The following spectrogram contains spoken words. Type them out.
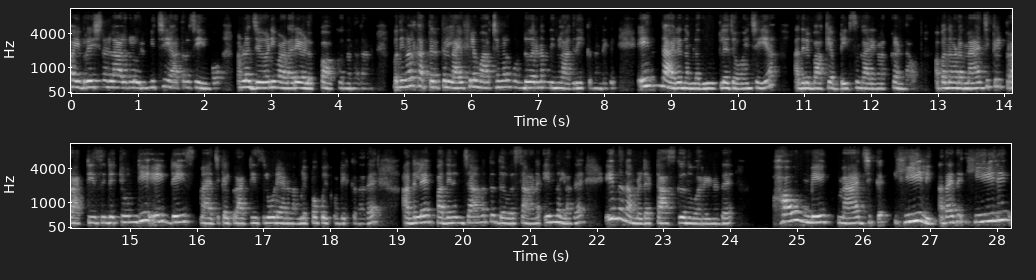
വൈബ്രേഷൻ ഉള്ള ആളുകൾ ഒരുമിച്ച് യാത്ര ചെയ്യുമ്പോൾ നമ്മളെ ജേണി വളരെ എളുപ്പമാക്കും എന്നുള്ളതാണ് അപ്പൊ നിങ്ങൾക്ക് അത്തരത്തിൽ ലൈഫിൽ മാറ്റങ്ങൾ കൊണ്ടുവരണം നിങ്ങൾ ആഗ്രഹിക്കുന്നുണ്ടെങ്കിൽ എന്തായാലും നമ്മളെ ഗ്രൂപ്പിൽ ജോയിൻ ചെയ്യുക. അതിൽ ബാക്കി അപ്ഡേറ്റ്സും കാര്യങ്ങളൊക്കെ ഉണ്ടാവും. അപ്പൊ നമ്മുടെ മാജിക്കൽ പ്രാക്ടീസിന്റെ ട്വന്റി എയ്റ്റ് ഡേയ്സ് മാജിക്കൽ പ്രാക്ടീസിലൂടെയാണ് നമ്മളിപ്പോൾ പോയിക്കൊണ്ടിരിക്കുന്നത്. അതിലെ പതിനഞ്ചാമത്തെ ദിവസമാണ് ഇന്നുള്ളത്. ഇന്ന് നമ്മളുടെ ടാസ്ക് എന്ന് പറയുന്നത് ഹൗ മേക്ക് മാജിക് ഹീലിംഗ് അതായത് ഹീലിംഗ്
